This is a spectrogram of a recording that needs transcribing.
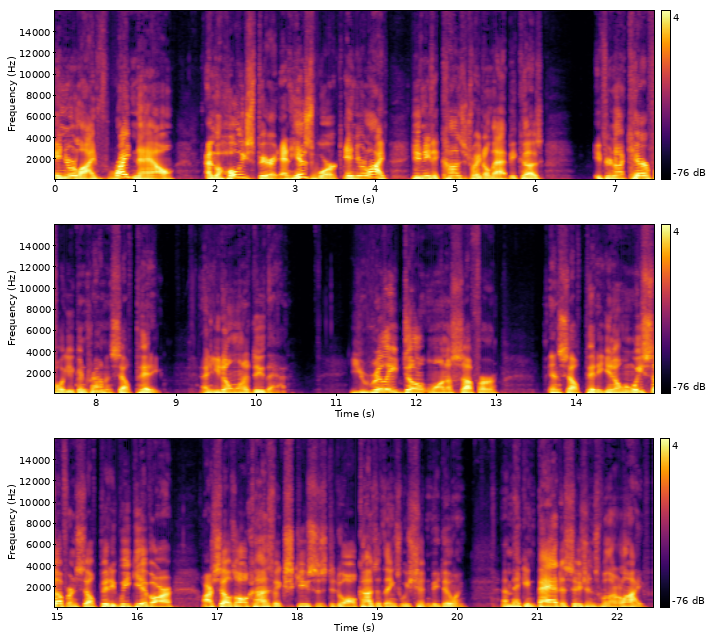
in your life right now and the Holy Spirit and His work in your life. You need to concentrate on that because if you're not careful, you can drown in self pity. And you don't want to do that. You really don't want to suffer in self pity. You know, when we suffer in self pity, we give our, ourselves all kinds of excuses to do all kinds of things we shouldn't be doing and making bad decisions with our life.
